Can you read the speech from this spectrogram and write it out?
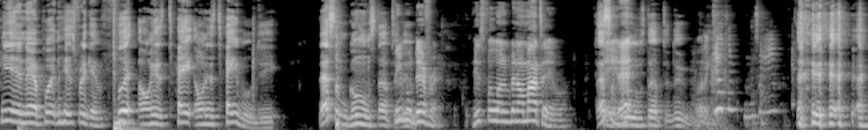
He in there putting his freaking foot on his ta- on his table. G, that's some goon stuff to People do. People different. His foot wouldn't have been on my table. That's Say some that. goon stuff to do. Would have killed him. You know what I'm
